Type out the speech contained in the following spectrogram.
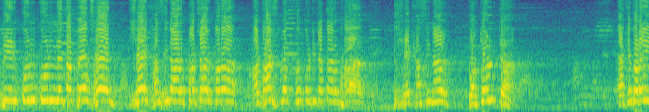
বিজেপির কোন কোন নেতা পেয়েছেন? শেখ হাসিনার পাচার করা আঠাশ লক্ষ কোটি টাকার ভাগ শেখ হাসিনার পতনটা একেবারেই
